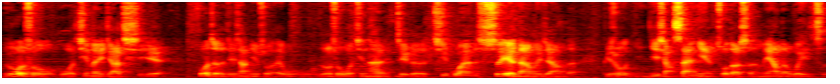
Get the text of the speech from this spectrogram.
如果说我进了一家企业。或者就像你说，哎，我如果说我进来这个机关事业单位这样的，比如说你你想三年做到什么样的位置，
